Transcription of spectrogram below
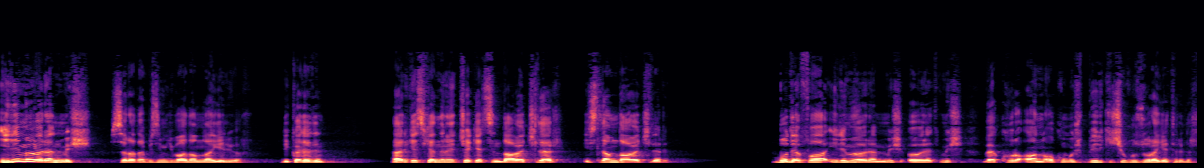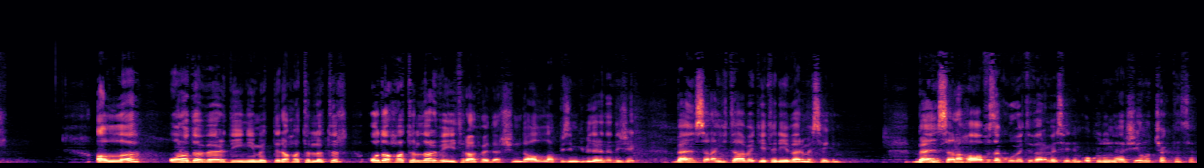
ilim öğrenmiş. Sırada bizim gibi adamlar geliyor. Dikkat edin. Herkes kendini çek etsin. Davetçiler, İslam davetçileri. Bu defa ilim öğrenmiş, öğretmiş ve Kur'an okumuş bir kişi huzura getirilir. Allah ona da verdiği nimetleri hatırlatır, o da hatırlar ve itiraf eder. Şimdi Allah bizim gibilere ne diyecek? Ben sana hitabet yeteneği vermeseydim, ben sana hafıza kuvveti vermeseydim, okuduğun her şeyi unutacaktın sen.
